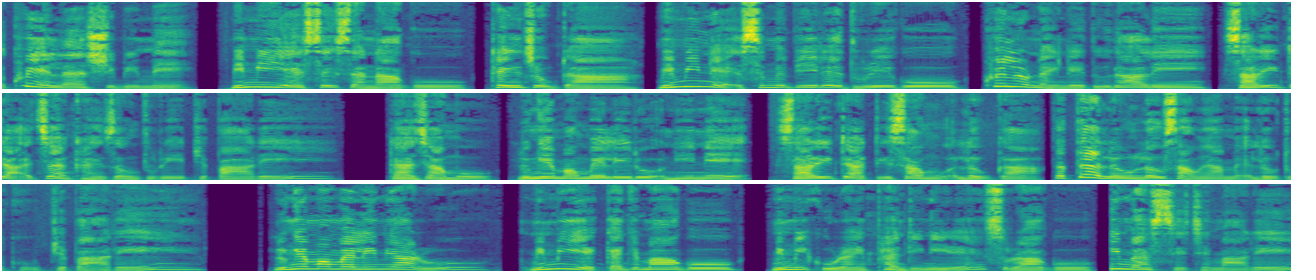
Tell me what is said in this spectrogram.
အခွင့်အလမ်းရှိပေမဲ့မိမိရဲ့စိတ်ဆန္ဒကို ထိန်းချုပ်တာမိမိနဲ့အစမပြေတဲ့သူတွေကိုခွင့်လွတ်နိုင်တဲ့သူသားလင်ဇာရိတအကြံခိုင်ဆုံးသူတွေဖြစ်ပါတယ်။ဒါကြောင့်မို့လူငယ်မောင်မယ်လေးတို့အနေနဲ့ဇာရိတတိဆောက်မှုအလုပ်ကတစ်သက်လုံးလှုံ့ဆော်ရမယ့်အလုပ်တစ်ခုဖြစ်ပါတယ်။လူငယ်မောင်မယ်လေးများတို့မိမိရဲ့ကံကြမ္မာကိုမိမိကိုယ်တိုင်ဖန်တီးနေတယ်ဆိုတာကိုသိမှတ်စေချင်ပါတယ်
